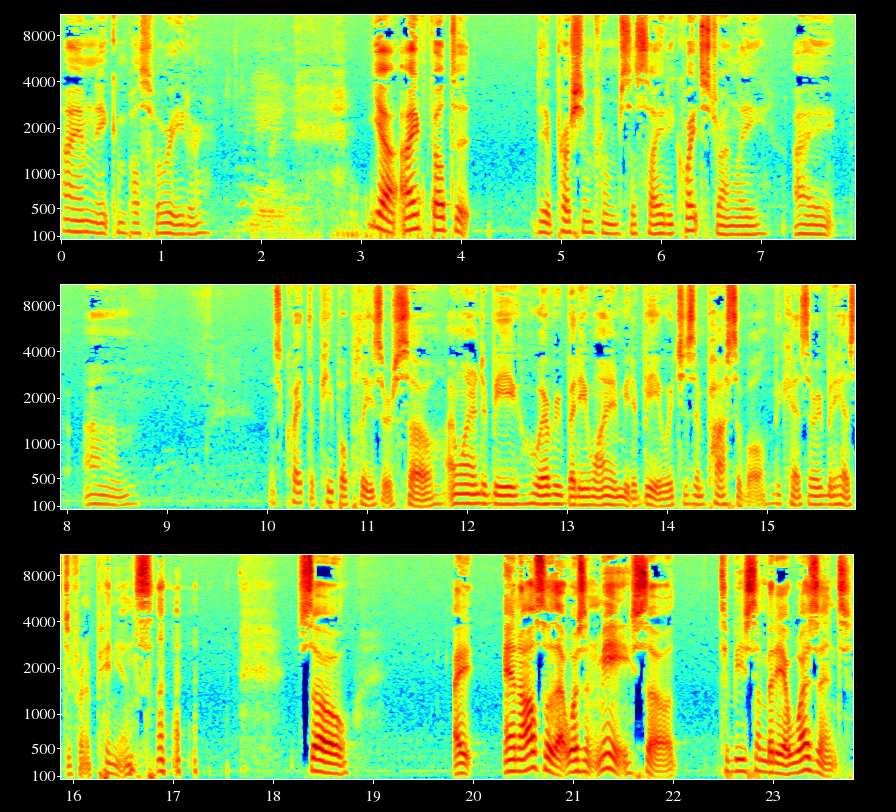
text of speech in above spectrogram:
Hi, I'm Nate, compulsive overeater. Yeah, I felt it, the oppression from society quite strongly. I um, was quite the people pleaser, so I wanted to be who everybody wanted me to be, which is impossible because everybody has different opinions. so, I and also that wasn't me. So, to be somebody I wasn't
